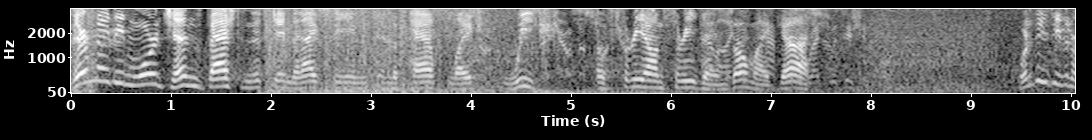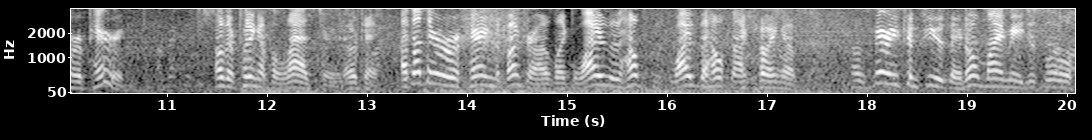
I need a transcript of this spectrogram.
There may be more gens bashed in this game than I've seen in the past, like, week of three-on-three 3 games. Oh my gosh. What are these even repairing? Oh, they're putting up a las turret. Okay. I thought they were repairing the bunker. I was like, why is the health why is the health not going up? I was very confused there. Don't mind me. Just a little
